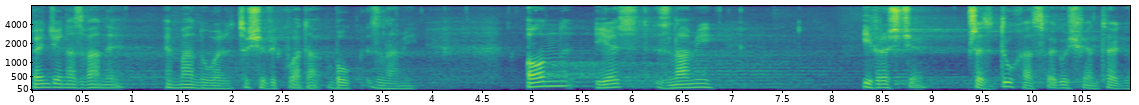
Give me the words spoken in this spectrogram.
Będzie nazwany Emanuel, co się wykłada Bóg z nami. On jest z nami i wreszcie przez Ducha swego Świętego,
